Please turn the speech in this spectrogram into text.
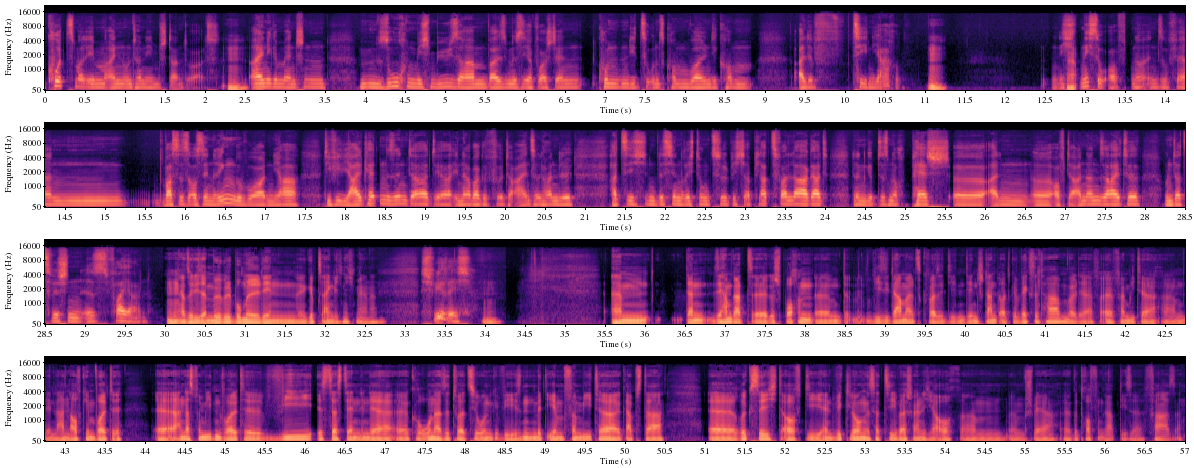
kurz mal eben einen Unternehmensstandort. Mhm. Einige Menschen suchen mich mühsam, weil sie müssen sich ja vorstellen, Kunden, die zu uns kommen wollen, die kommen alle zehn Jahre. Mhm. Nicht, ja. nicht so oft. Ne? Insofern, was ist aus den Ringen geworden? Ja, die Filialketten sind da. Der inhabergeführte Einzelhandel hat sich ein bisschen Richtung Zülpicher Platz verlagert. Dann gibt es noch Pesch äh, an, äh, auf der anderen Seite und dazwischen ist Feiern. Mhm, also dieser Möbelbummel, den gibt es eigentlich nicht mehr, ne? Schwierig. Mhm. Ähm, dann, Sie haben gerade äh, gesprochen, ähm, wie Sie damals quasi den, den Standort gewechselt haben, weil der äh, Vermieter ähm, den Laden aufgeben wollte, äh, anders vermieten wollte. Wie ist das denn in der äh, Corona-Situation gewesen mit Ihrem Vermieter? Gab es da äh, Rücksicht auf die Entwicklung? Es hat Sie wahrscheinlich auch ähm, ähm schwer äh, getroffen gehabt, diese Phase.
